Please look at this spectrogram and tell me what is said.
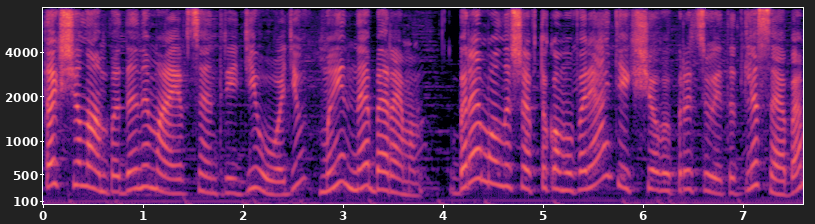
Так що лампи, де немає в центрі діодів, ми не беремо. Беремо лише в такому варіанті, якщо ви працюєте для себе.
